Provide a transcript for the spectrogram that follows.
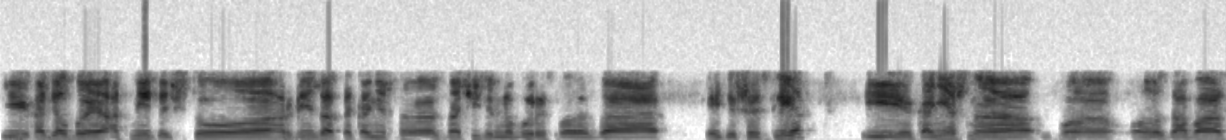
и хотел бы отметить, что организация, конечно, значительно выросла за эти шесть лет. И, конечно, в, за вас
